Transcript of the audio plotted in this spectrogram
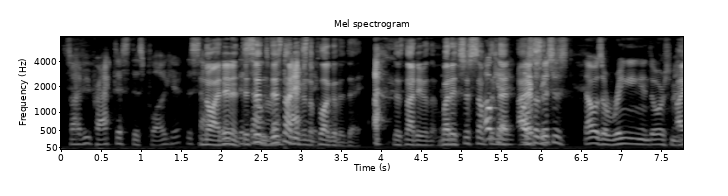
So have you practiced this plug here? This sounds No, I didn't. This, sounds isn't. This not even the plug of the day. That's not even. The, but it's just something Okay. that oh, I so this is. That was a ringing endorsement. I,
